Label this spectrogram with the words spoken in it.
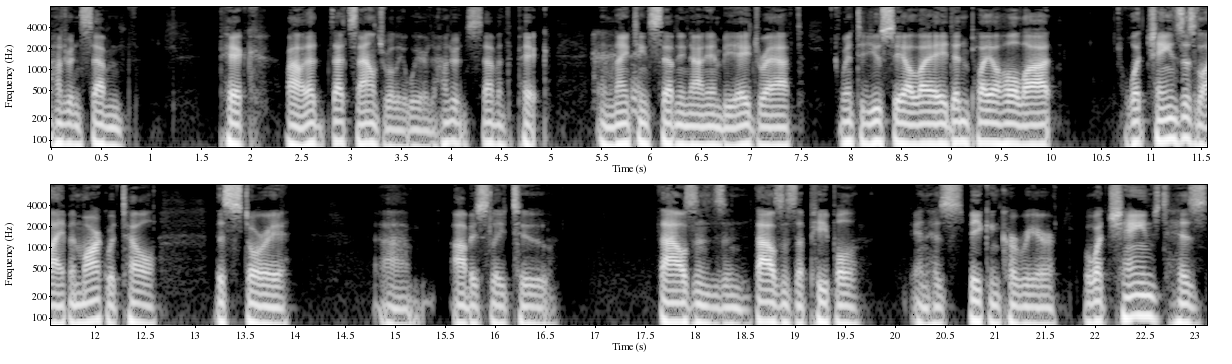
107th pick. Wow, that that sounds really weird. 107th pick in 1979 NBA draft. Went to UCLA. Didn't play a whole lot. What changed his life? And Mark would tell this story, um, obviously, to thousands and thousands of people in his speaking career. But what changed his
